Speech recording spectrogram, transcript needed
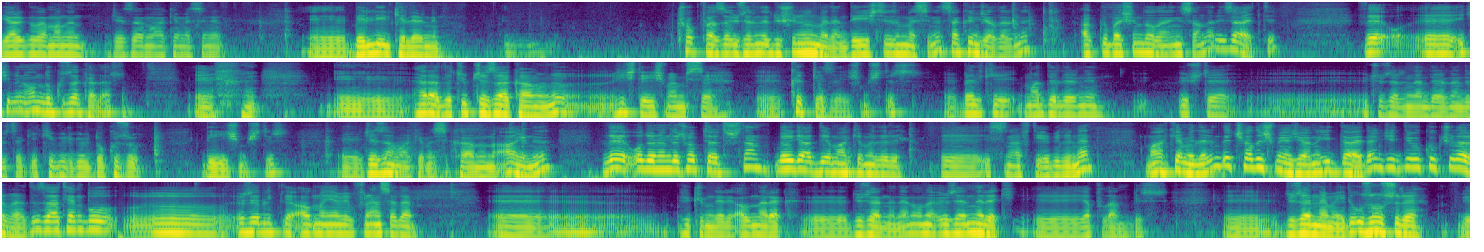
yargılamanın ceza muhakemesinin e, belli ilkelerinin çok fazla üzerinde düşünülmeden değiştirilmesinin sakıncalarını aklı başında olan insanlar izah etti. Ve e, 2019'a kadar e, e, herhalde Türk Ceza Kanunu hiç değişmemişse e, 40 kez değişmiştir. E, belki maddelerinin 3'te 3 üzerinden değerlendirirsek 2,9'u değişmiştir. E, ceza Mahkemesi kanunu aynı ve o dönemde çok tartışılan bölge adliye mahkemeleri e, istinaf diye bilinen mahkemelerin de çalışmayacağını iddia eden ciddi hukukçular vardı. Zaten bu e, özellikle Almanya ve Fransa'dan e, hükümleri alınarak e, düzenlenen, ona özenlerek e, yapılan bir e, düzenlemeydi. Uzun süre e,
